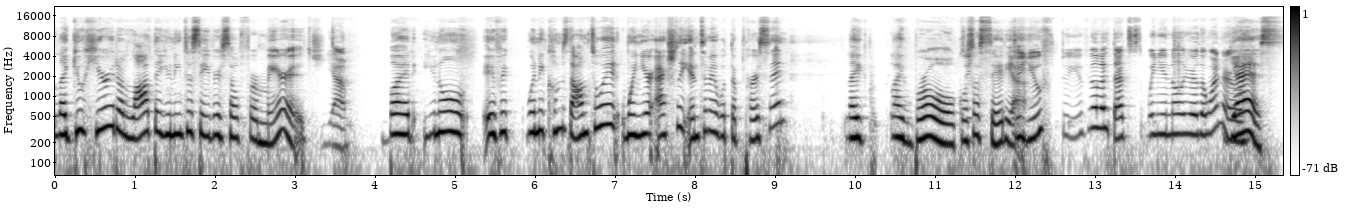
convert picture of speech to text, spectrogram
like you hear it a lot that you need to save yourself for marriage. yeah. But, you know, if it, when it comes down to it, when you're actually intimate with the person, like, like, bro, cosa seria. Do you do you feel like that's when you know you're the winner? Yes,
